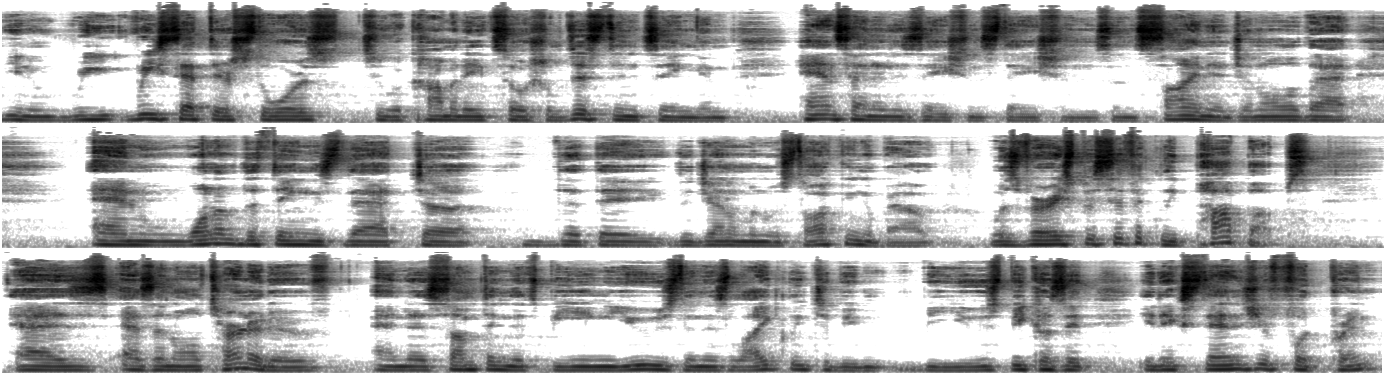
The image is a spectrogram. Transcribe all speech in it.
you know re- reset their stores to accommodate social distancing and hand sanitization stations and signage and all of that. And one of the things that uh, that they the gentleman was talking about was very specifically pop-ups as as an alternative and as something that's being used and is likely to be, be used because it it extends your footprint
